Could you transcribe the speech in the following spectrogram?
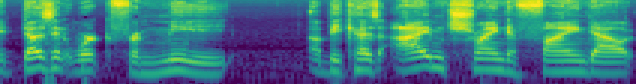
it doesn't work for me uh, because I'm trying to find out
